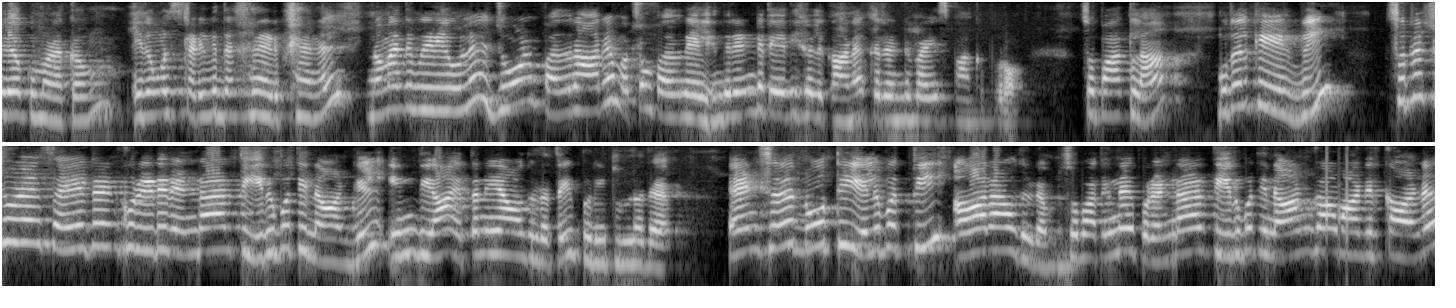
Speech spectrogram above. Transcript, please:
எல்லோருக்கும் வணக்கம். இது உங்கள் study with Darshan edu channel நம்ம இந்த வீடியோவில் ஜூன் பதினாறு மற்றும் பதினேழு இந்த ரெண்டு தேதிகளுக்கான ரெண்டு வயசு பார்க்க போகிறோம் ஸோ பார்க்கலாம். முதல் கேள்வி சுற்றுச்சூழல் செயல்திறன் குறியீடு ரெண்டாயிரத்தி இருபத்தி நான்கில் இந்தியா எத்தனையாவது இடத்தை பிடித்துள்ளது? ஆன்சர் நூத்தி எழுபத்தி ஆறாவது இடம். ஸோ பாத்தீங்கன்னா இப்போ ரெண்டாயிரத்தி இருபத்தி நான்காம் ஆண்டிற்கான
